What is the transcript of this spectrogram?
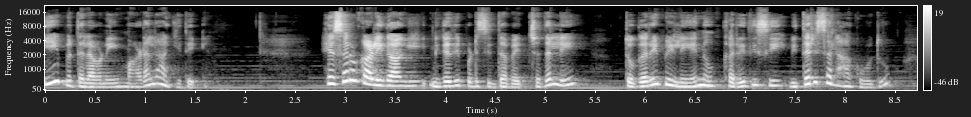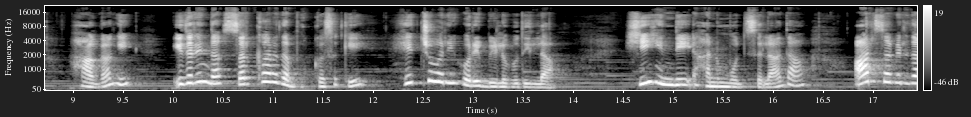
ಈ ಬದಲಾವಣೆ ಮಾಡಲಾಗಿದೆ. ಹೆಸರು ಕಾಳಿಗಾಗಿ ನಿಗದಿಪಡಿಸಿದ್ದ ವೆಚ್ಚದಲ್ಲಿ ತೊಗರಿಬೇಳೆಯನ್ನು ಖರೀದಿಸಿ ವಿತರಿಸಲಾಗುವುದು. ಹಾಗಾಗಿ ಇದರಿಂದ ಸರ್ಕಾರದ ಬೊಕ್ಕಸಕ್ಕೆ ಹೆಚ್ಚುವರಿ ಹೊರೆ ಬೀಳುವುದಿಲ್ಲ. ಈ ಹಿಂದೆ ಅನುಮೋದಿಸಲಾದ ಆರು ಸಾವಿರದ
